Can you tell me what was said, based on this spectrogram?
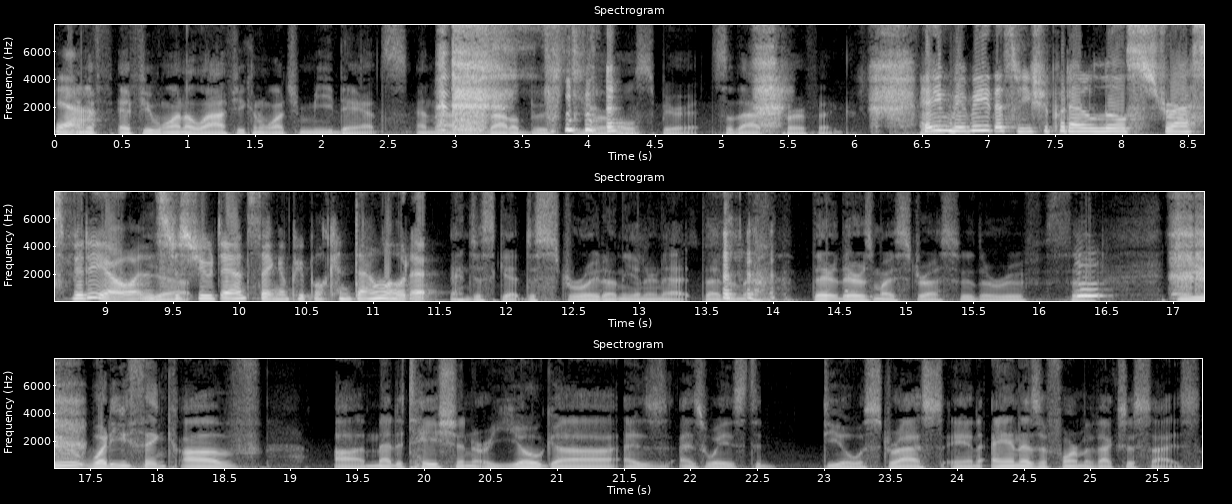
Yeah. And if if you want to laugh, you can watch me dance, and that'll that'll boost your whole spirit. So that's perfect. Hey, maybe that's you should put out a little stress video, and it's yeah. just you dancing, and people can download it and just get destroyed on the internet. That there, there's my stress through the roof. So, do you? What do you think of? Uh, meditation or yoga as as ways to deal with stress and and as a form of exercise?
